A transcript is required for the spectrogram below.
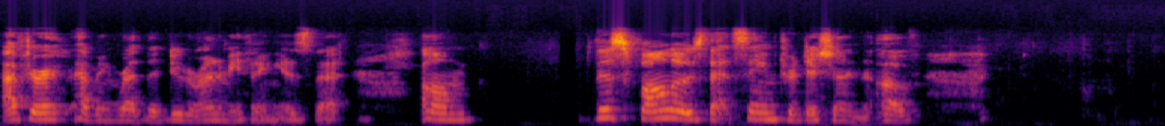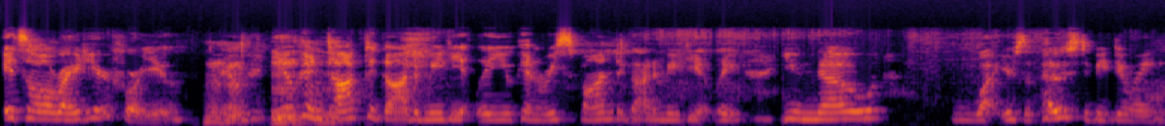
after having read the Deuteronomy thing, is that um, this follows that same tradition of it's all right here for you. You, know, Mhm. you can Mhm. talk to God immediately. You can respond to God immediately. You know what you're supposed to be doing.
